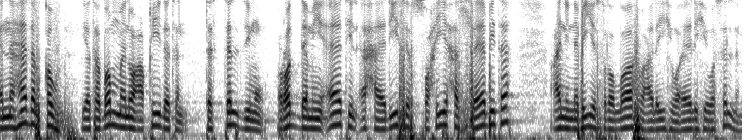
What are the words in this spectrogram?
أن هذا القول يتضمن عقيدة تستلزم رد مئات الأحاديث الصحيحة الثابتة عن النبي صلى الله عليه وآله وسلم.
